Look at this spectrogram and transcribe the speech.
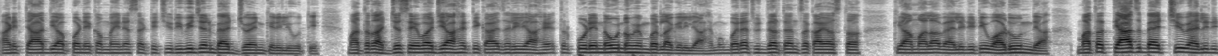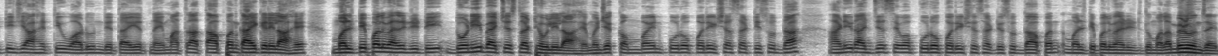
आणि त्याआधी आपण एका महिन्यासाठीची रिव्हिजन बॅच जॉईन केलेली होती. मात्र राज्यसेवा जी आहे ती काय झालेली आहे? तर पुढे नऊ नोव्हेंबरला गेलेली आहे. मग बऱ्याच विद्यार्थ्यांचं काय असतं? की आम्हाला व्हॅलिडिटी वाढवून द्या. मात्र त्याच बॅचची व्हॅलिडिटी जी आहे ती वाढवून देता येत नाही. मात्र आता आपण काय केलेलं आहे? मल्टिपल व्हॅलिडिटी दोन्ही बॅचेसला ठेवलेलं आहे. म्हणजे कंबाईन पूर्व परीक्षेसाठी सुद्धा आणि राज्यसेवा पूर्व परीक्षेसाठी सुद्धा आपण मल्टिपल व्हॅलिडिटी तुम्हाला मिळून जाईल.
